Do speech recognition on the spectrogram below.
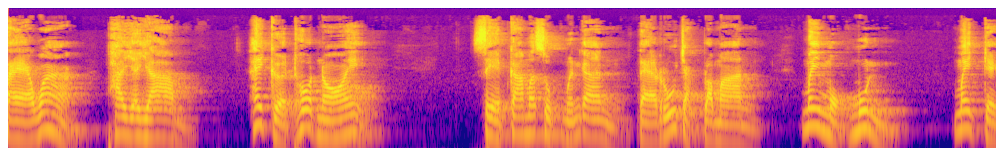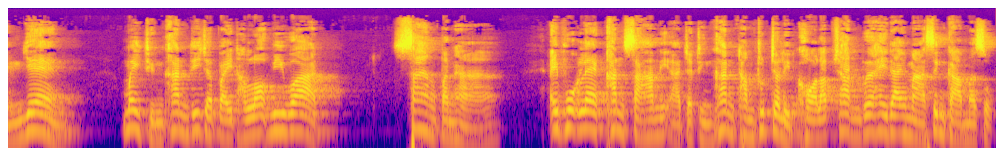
แต่ว่าพยายามให้เกิดโทษน้อย เสพกามสุขเหมือนกัน แต่รู้จักประมาณ ไม่หมกมุ่น ไม่แก่งแย่ง ไม่ถึงขั้นที่จะไปทะเลาะวิวาท สร้างปัญหา ไอ้พวกแรกขั้นสามนี่อาจจะถึงขั้นทำทุจริตคอร์รัปชันเพื่อให้ได้มาซึ่งการมาสุข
